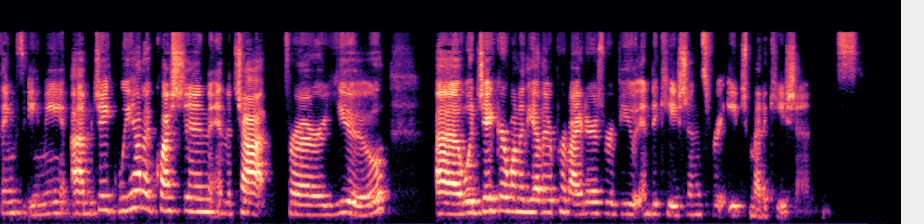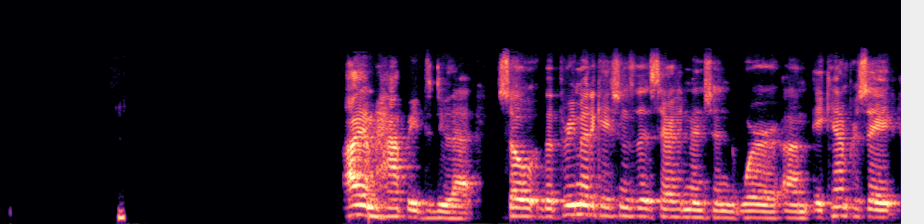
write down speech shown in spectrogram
Thanks, Amy. Um, Jake, we had a question in the chat for you. Uh, would Jake or one of the other providers review indications for each medications? I am happy to do that. So the three medications that Sarah had mentioned were um, acamprosate,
